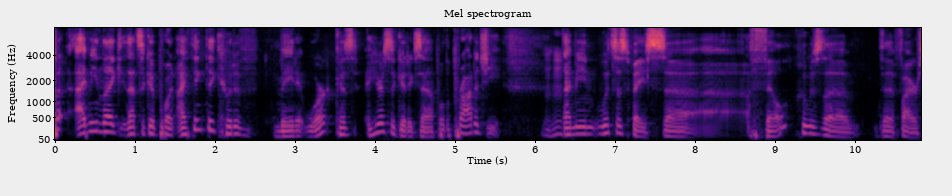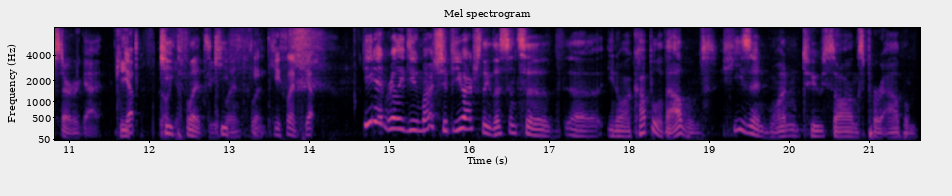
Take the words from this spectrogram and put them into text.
But I mean, like that's a good point. I think they could have made it work because here's a good example: the Prodigy. I mean, what's his face? Uh, Phil, who was the the fire starter guy? Keith, Yep. Keith Flint. Keith Keith Flint. Flint. Keith Flint. Yep. He didn't really do much. If you actually listen to, uh, you know, a couple of albums, he's in one, two songs per album.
